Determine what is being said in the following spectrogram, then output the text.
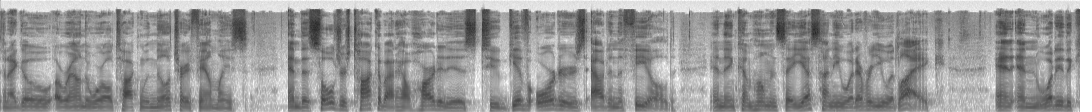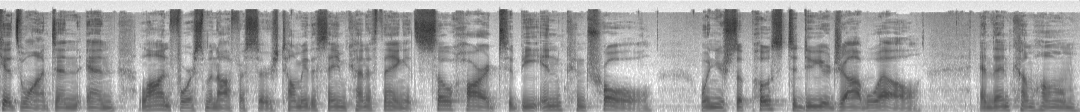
And I go around the world talking with military families, and the soldiers talk about how hard it is to give orders out in the field and then come home and say, Yes, honey, whatever you would like. And, and what do the kids want? And, and law enforcement officers tell me the same kind of thing. It's so hard to be in control when you're supposed to do your job well and then come home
